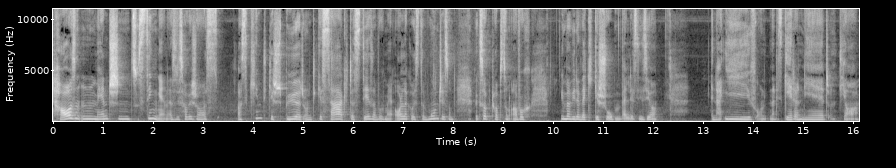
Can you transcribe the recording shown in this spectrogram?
tausenden Menschen zu singen. Also das habe ich schon als, als Kind gespürt und gesagt, dass das einfach mein allergrößter Wunsch ist und wie gesagt, habe es dann einfach immer wieder weggeschoben, weil es ist ja naiv und na, das geht ja nicht und ja,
